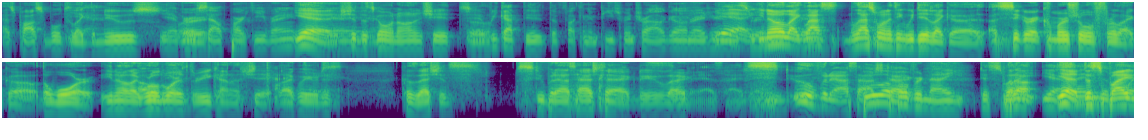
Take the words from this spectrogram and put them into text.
as possible to like the news. Yeah, very or- South Parky, right? Yeah, shit that's going on and shit. So Yeah, we got the the fucking impeachment trial going right here. yeah, you know, like last last one, I think we did like a, a cigarette commercial for like uh, the war. You know, like World War Three kind of shit. like we were just because that shit's stupid ass hashtag, dude. Like Stupid-ass hashtag. stupid ass hashtag. blew up overnight, despite uh, yeah, yeah, despite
